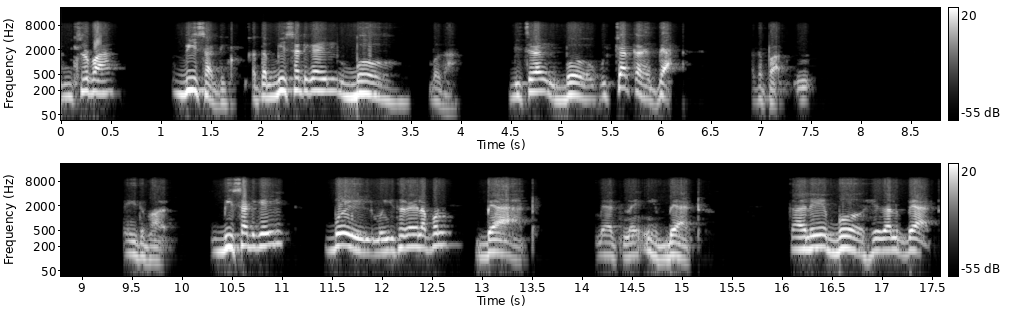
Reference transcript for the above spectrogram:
दुसरं पहा बी साठी. आता बी साठी काय येईल? ब. बघा. बिचरा ब उच्चार करायचा ब्या. आता पा इथं पहा. बी साठी काय येईल बैल. मग इथं काय येईल आपण बॅट. बॅट नाही हे बॅट. काय आले ब हे झालं बॅट.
